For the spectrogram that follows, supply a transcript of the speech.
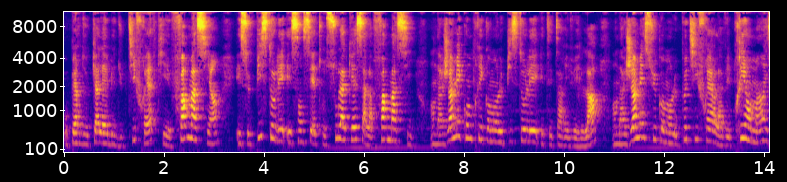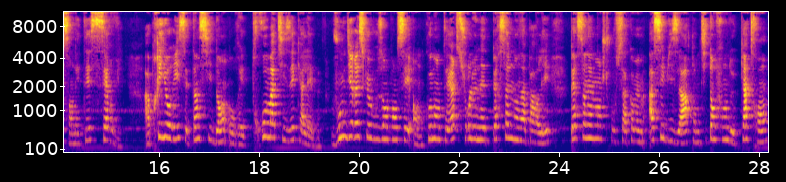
au père de Caleb et du petit frère, qui est pharmacien, et ce pistolet est censé être sous la caisse à la pharmacie. On n'a jamais compris comment le pistolet était arrivé là. On n'a jamais su comment le petit frère l'avait pris en main et s'en était servi. A priori, cet incident aurait traumatisé Caleb. Vous me direz ce que vous en pensez en commentaire. Sur le net, personne n'en a parlé. Personnellement, je trouve ça quand même assez bizarre qu'un petit enfant de 4 ans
